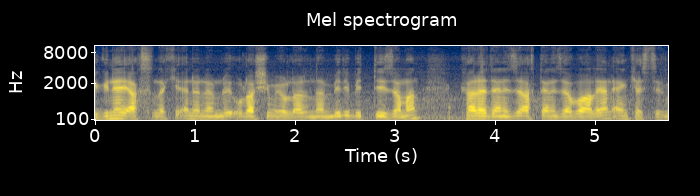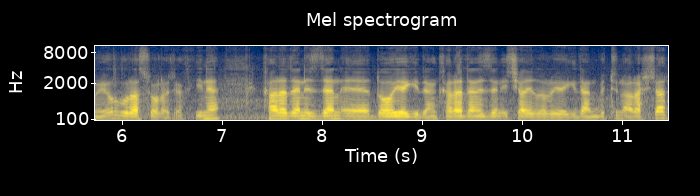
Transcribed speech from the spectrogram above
güney aksındaki en önemli ulaşım yollarından biri bittiği zaman Karadeniz'i Akdeniz'e bağlayan en kestirme yol burası olacak. Yine Karadeniz'den doğuya giden, Karadeniz'den İç Anadolu'ya giden bütün araçlar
